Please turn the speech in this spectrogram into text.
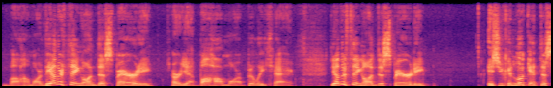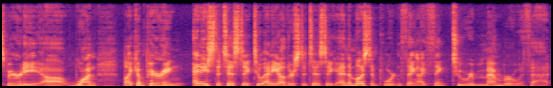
Bahamar. The other thing on disparity, or yeah, Bahamar, Billy K. The other thing on disparity is you can look at disparity uh, one by comparing any statistic to any other statistic and the most important thing i think to remember with that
